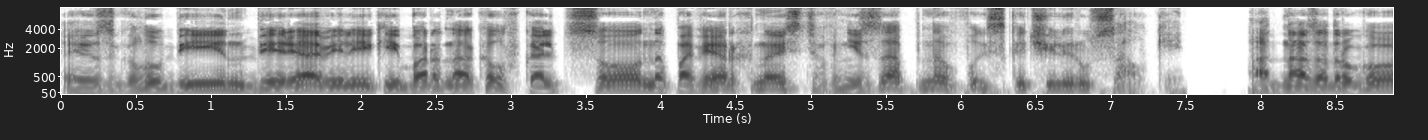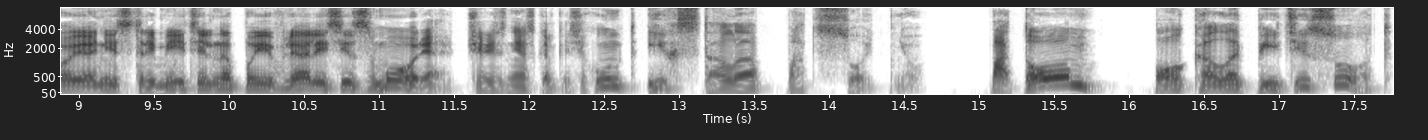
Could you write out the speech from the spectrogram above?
Из глубин, беря великий барнакл в кольцо, на поверхность внезапно выскочили русалки. Одна за другой они стремительно появлялись из моря. Через несколько секунд их стало под сотню. Потом около пятисот.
